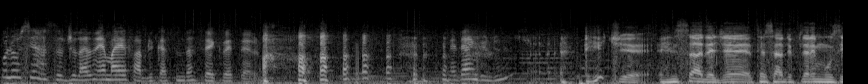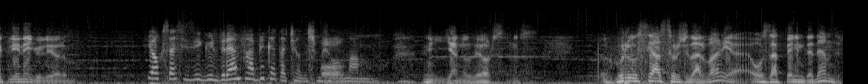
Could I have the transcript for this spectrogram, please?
Hulusi Hasırcıların emaye fabrikasında sekreterim. Neden güldünüz? Hiç, e, sadece tesadüflerin muzipliğine gülüyorum. Yoksa sizi güldüren fabrikada çalışmış Oo. olmam mı? Yanılıyorsunuz. Hulusi Asırcılar var ya, o zat benim dedemdir.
